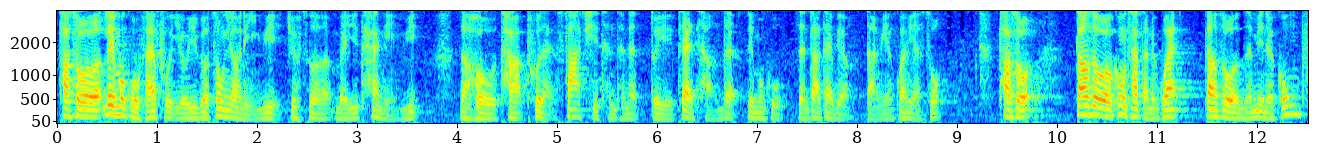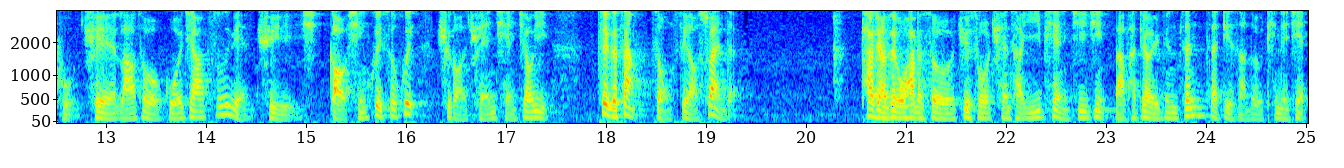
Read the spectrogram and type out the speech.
他说内蒙古反腐有一个重要领域就是煤炭领域。然后他突然杀气腾腾地对在场的内蒙古人大代表、党员、官员说：“他说，当做共产党的官，当做人民的公仆，却拿着国家资源去搞行贿受贿，去搞权钱交易，这个账总是要算的。”他讲这个话的时候，据说全场一片寂静，哪怕掉一根针在地上都听得见。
